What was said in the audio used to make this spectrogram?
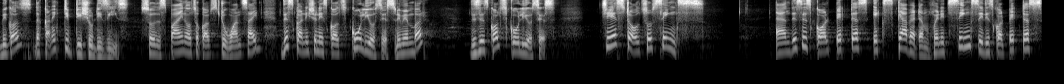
because the connective tissue disease. So the spine also curves to one side. This condition is called scoliosis. Remember this is called scoliosis. Chest also sinks. And this is called pectus excavatum. When it sinks it is called pectus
